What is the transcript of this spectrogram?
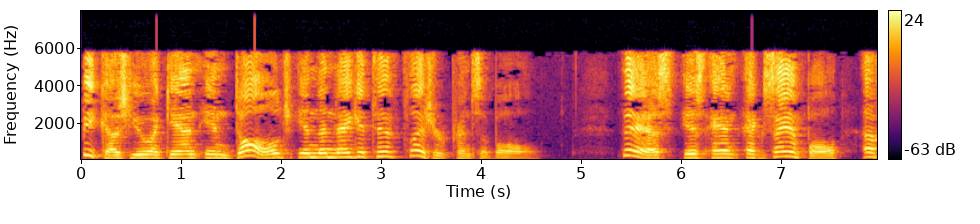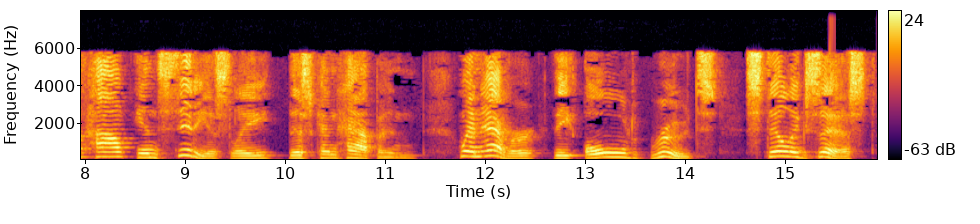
because you again indulge in the negative pleasure principle. This is an example of how insidiously this can happen whenever the old roots still exist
